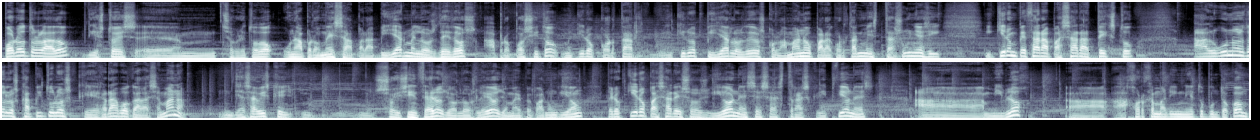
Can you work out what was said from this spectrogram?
Por otro lado, y esto es em, sobre todo una promesa para pillarme los dedos, a propósito, me quiero cortar, me quiero pillar los dedos con la mano para cortarme estas uñas y quiero empezar a pasar a texto algunos de los capítulos que grabo cada semana. Ya sabéis que soy sincero, yo los leo, yo me preparo un guion, pero quiero pasar esos guiones, esas transcripciones a mi blog, a, a jorgemarinieto.com,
